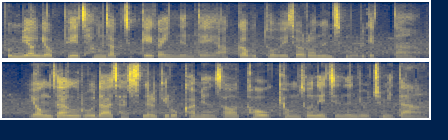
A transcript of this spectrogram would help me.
분명 옆에 장작 집게가 있는데 아까부터 왜 저러는지 모르겠다. 영상으로 나 자신을 기록하면서 더욱 겸손해지는 요즘이다.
